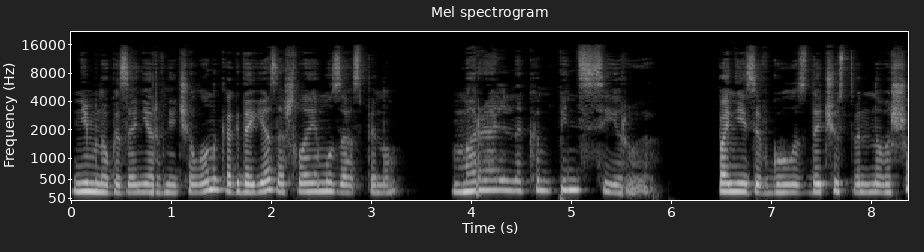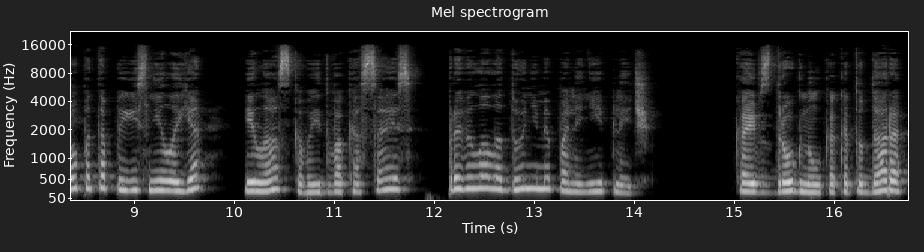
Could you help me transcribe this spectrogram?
Немного занервничал он, когда я зашла ему за спину. морально компенсирую. Понизив голос до чувственного шепота, пояснила я и, ласково, едва касаясь, провела ладонями по линии плеч. Кай вздрогнул, как от удара,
